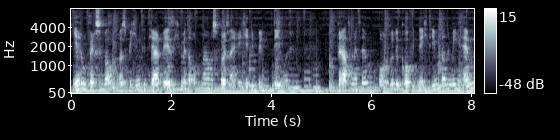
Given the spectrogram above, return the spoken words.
Jeroen Perceval was begin dit jaar bezig met de opnames voor zijn regiedebuut Dealer. Ik praatte met hem over hoe de COVID-19-pandemie hem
